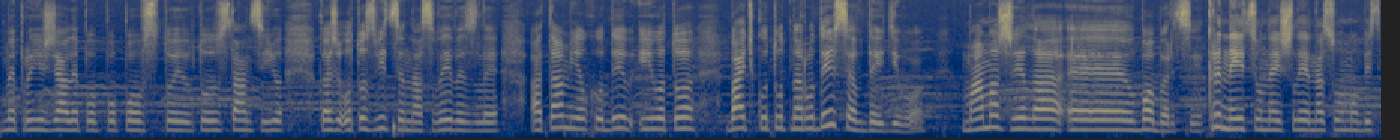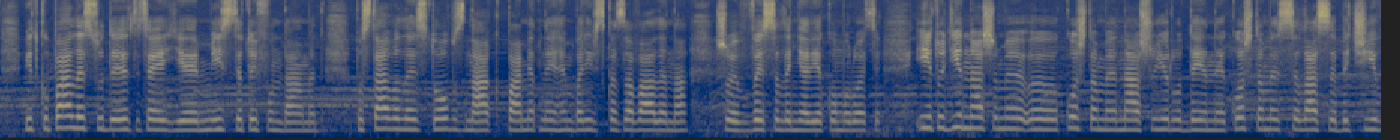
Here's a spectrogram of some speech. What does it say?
ми проїжджали по, по повз ту, ту станцію, каже, ото звідси нас вивезли, а там я ходив і ото. Батько тут народився в Дидіво. Мама жила е, в Боберці, криницю знайшли на місці, відкупали сюди цей е, місце, той фундамент, поставили стовп, знак, пам'ятний Гембарівська завалена, що виселення в якому році. І тоді нашими е, коштами нашої родини, коштами села Себечів,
